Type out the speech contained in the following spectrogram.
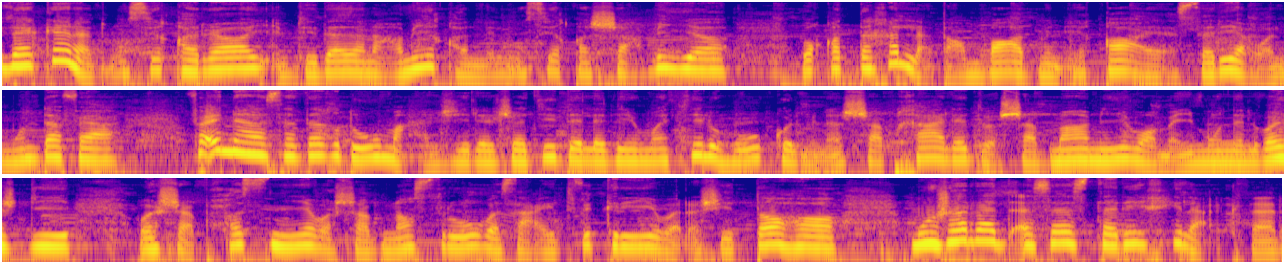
إذا كانت موسيقى الراي امتدادا عميقا للموسيقى الشعبية وقد تخلت عن بعض من إيقاعها السريع والمندفع فإنها ستغدو مع الجيل الجديد الذي يمثله كل من الشاب خالد والشاب مامي وميمون الوجدي والشاب حسني والشاب نصرو وسعيد فكري ورشيد طه مجرد أساس تاريخي لا أكثر.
